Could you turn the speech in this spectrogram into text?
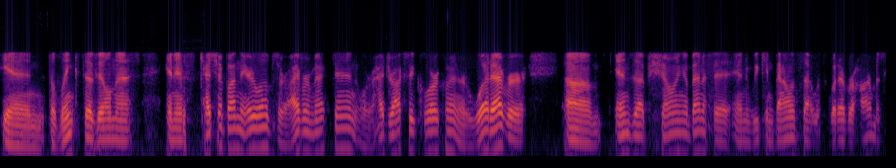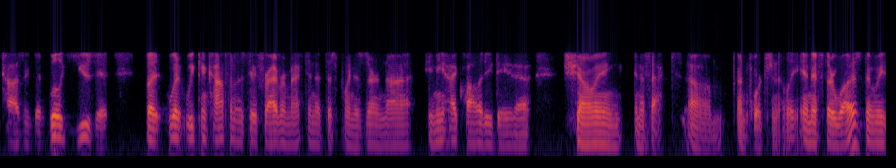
in the length of illness, and if ketchup on the earlobes or ivermectin or hydroxychloroquine or whatever um, ends up showing a benefit, and we can balance that with whatever harm it's causing, then we'll use it. But what we can confidently say for ivermectin at this point is there are not any high quality data showing an effect, um, unfortunately. And if there was, then we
